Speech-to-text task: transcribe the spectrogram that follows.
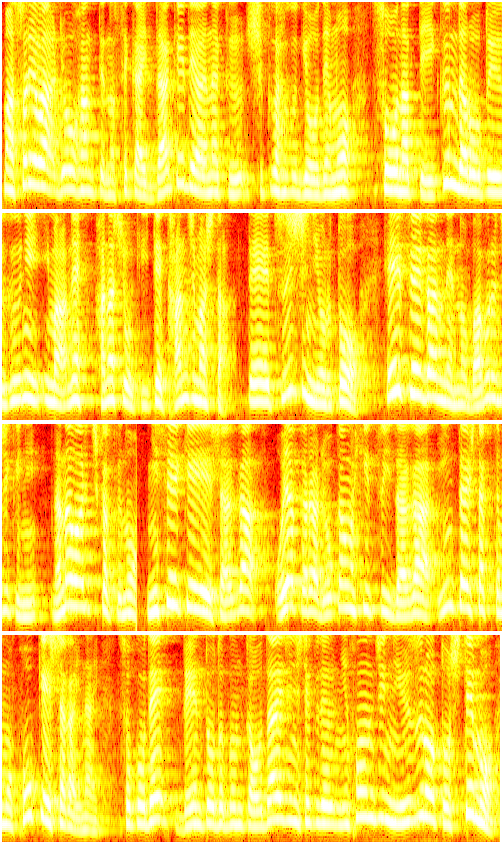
まあそれは量販店の世界だけではなく宿泊業でもそうなっていくんだろうというふうに今ね、話を聞いて感じました。で、辻氏によると、平成元年のバブル時期に7割近くの2世経営者が親から旅館を引き継いだが引退したくても後継者がいない。そこで伝統と文化を大事にしてくれる日本人に譲ろうとしても、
